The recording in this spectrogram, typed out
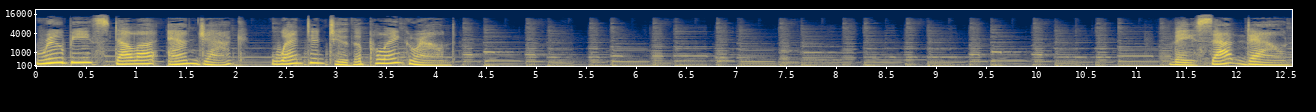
Ruby, Stella, and Jack went into the playground. They sat down.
